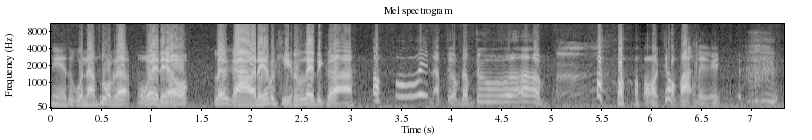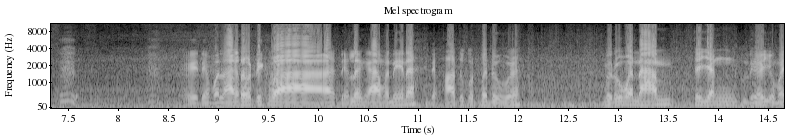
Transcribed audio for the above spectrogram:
นี่ทุกคนน้ำท่วมแล้วโอ้ยเดี๋ยวเลิกงานวันนี้มาขี่รถเล่นดีกว่าโอ้ยน้ำท่วมน้ำท่วมชอบมากเลยเดี๋ยวมาล้างรถดีกว่า เดี๋ยวเลิกงานวันนี้นะ เดี๋ยวพาทุกคนมาดูนะ ไม่รู้ว่าน้ำจะยังเหลืออยู่ไหม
